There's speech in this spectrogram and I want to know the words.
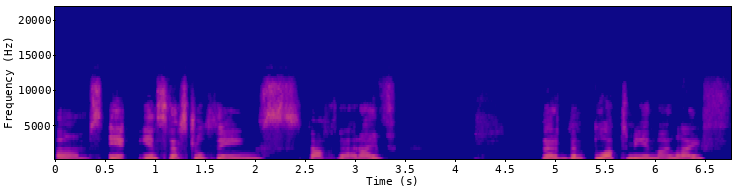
um, ancestral things, stuff that I've that have been blocked me in my life.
